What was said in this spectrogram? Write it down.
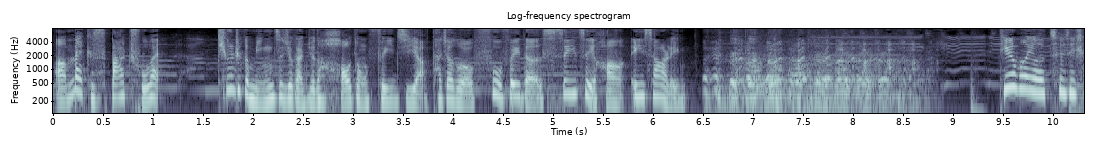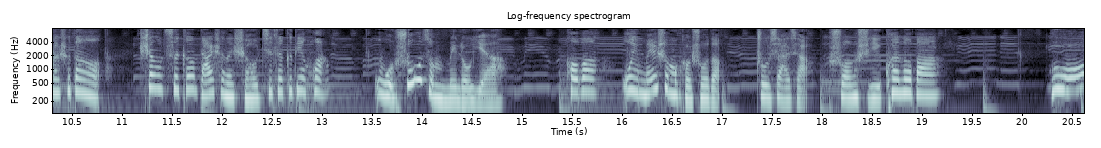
啊 Max 八除外）。”听这个名字就感觉到好懂飞机啊！它叫做复飞的 CZ 航 A 三二零。听众朋友翠翠莎说道：“上次刚打赏的时候接了个电话，我说我怎么没留言啊？好吧，我也没什么可说的。祝夏夏双十一快乐吧！哦，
